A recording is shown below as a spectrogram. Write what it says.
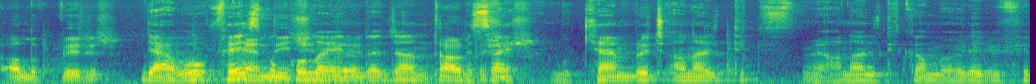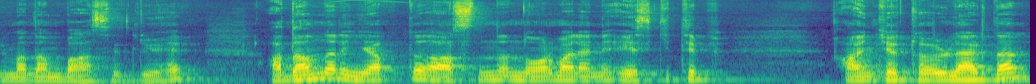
alıp verir. Ya bu Facebook olayında can tartışır. mesela bu Cambridge Analytics mi Analytica mı öyle bir firmadan bahsediliyor hep. Adamların yaptığı aslında normal hani eski tip anketörlerden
